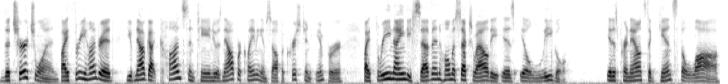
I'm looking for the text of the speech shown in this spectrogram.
The church won. By 300, you've now got Constantine, who is now proclaiming himself a Christian emperor by 397, homosexuality is illegal. It is pronounced against the law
